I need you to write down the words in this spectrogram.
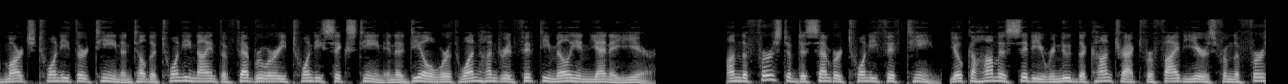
March 2013 until 29 February 2016 in a deal worth 150 million yen a year. On 1 December 2015, Yokohama City renewed the contract for five years from 1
